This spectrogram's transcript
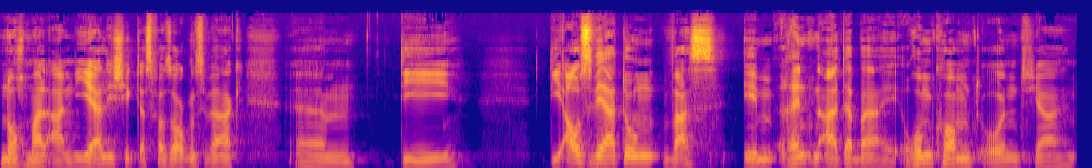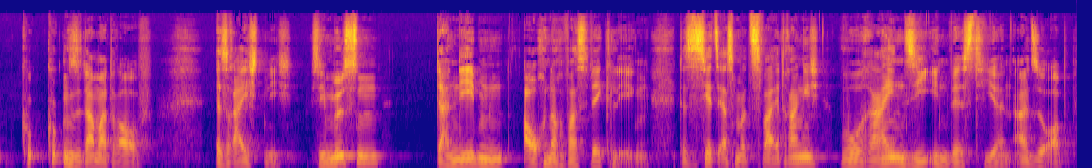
nochmal an. Jährlich schickt das Versorgungswerk ähm, die, die Auswertung, was im Rentenalter bei rumkommt und ja, gu gucken Sie da mal drauf. Es reicht nicht. Sie müssen daneben auch noch was weglegen. Das ist jetzt erstmal zweitrangig, worein Sie investieren. Also ob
